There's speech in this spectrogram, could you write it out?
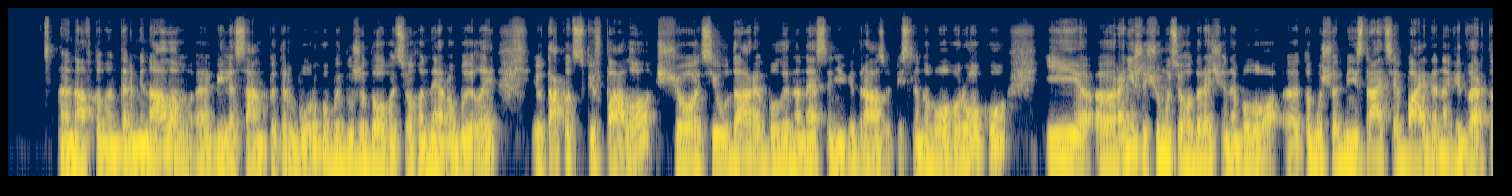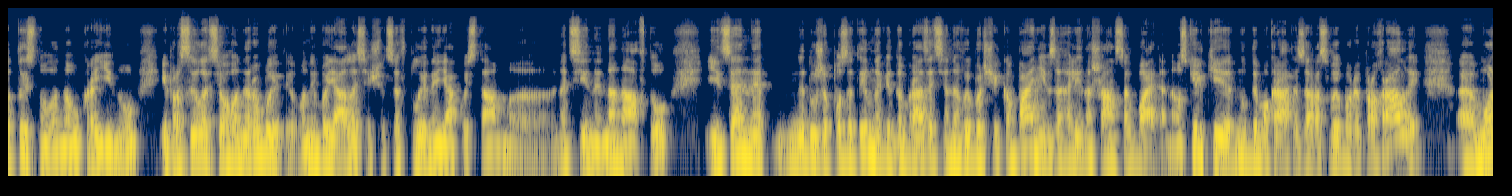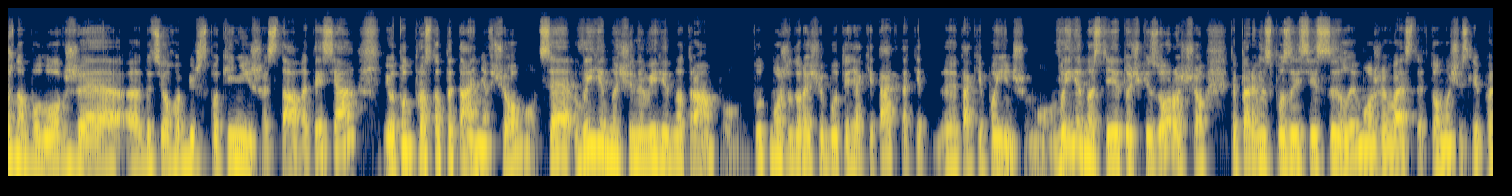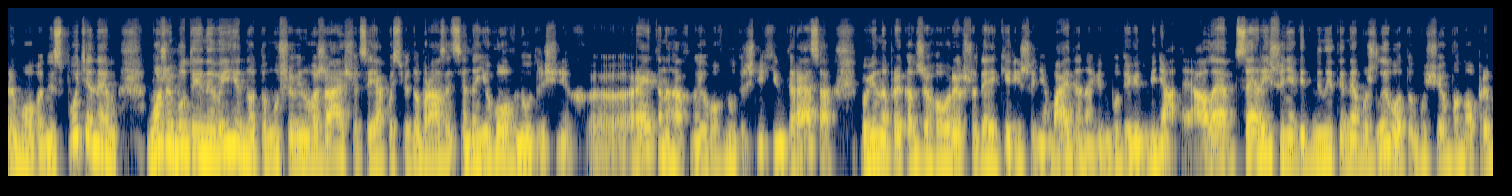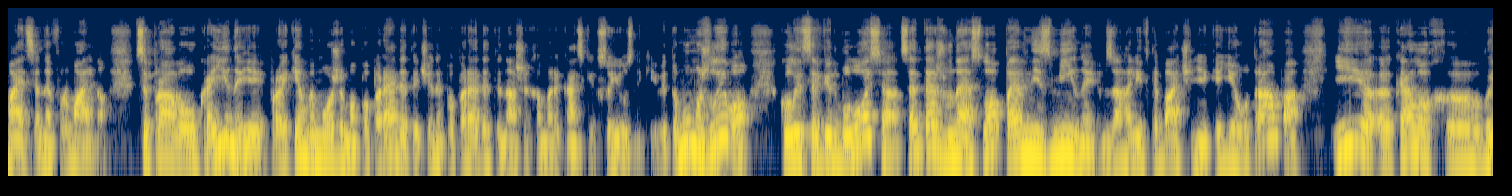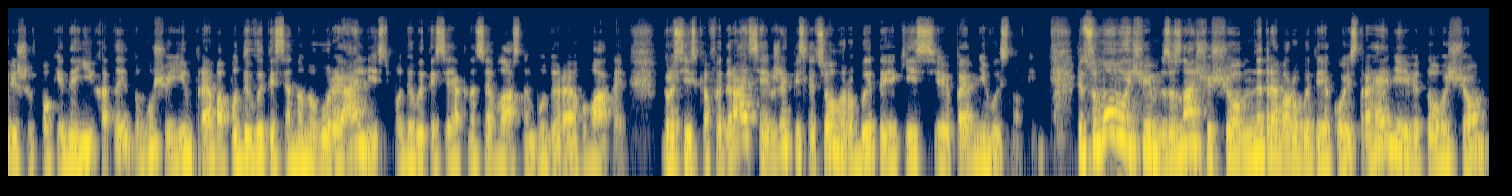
Нафтовим терміналом е, біля Санкт-Петербургу ми дуже довго цього не робили, і отак, от співпало, що ці удари були нанесені відразу після нового року. І е, раніше чому цього до речі не було? Е, тому що адміністрація Байдена відверто тиснула на Україну і просила цього не робити. Вони боялися, що це вплине якось там на ціни на нафту, і це не, не дуже позитивно відобразиться на виборчій кампанії, взагалі на шансах Байдена, оскільки ну демократи зараз вибори програли, можна було вже е, до цього більш спокійніше ставитися. І отут просто питання: в чому це вигідно чи не вигідно Трампу? Тут може до речі бути як і так, так і е, так і по-іншому. Вигідно з тієї точки зору, що тепер він з позиції сили може вести, в тому числі перемовини з Путіним. Може бути і невигідно, тому що він вважає, що це якось відобразиться на його внутрішніх е, рейтингах, на його внутрішніх інтересах. Бо він, наприклад, вже говорив, що деякі рішення Байдена він буде відміняти. Але це рішення відмінити неможливо, тому що воно приймається неформально. Це право України, про яке ми можемо попередити чи не попередити наших американських союзників. І тому можливо, коли це відбулося, це теж внесло певні зміни взагалі в те бачення, яке є у Трампа. І е, Келох е, вирішив поки не їхати, тому що їм треба подивитися на нову реальність, подивитися, як на це власне буде реагувати Російська Федерація, і вже після цього робити якісь е, певні висновки. Підсумовуючи, зазначу, що не треба робити якоїсь трагедії від того, що.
